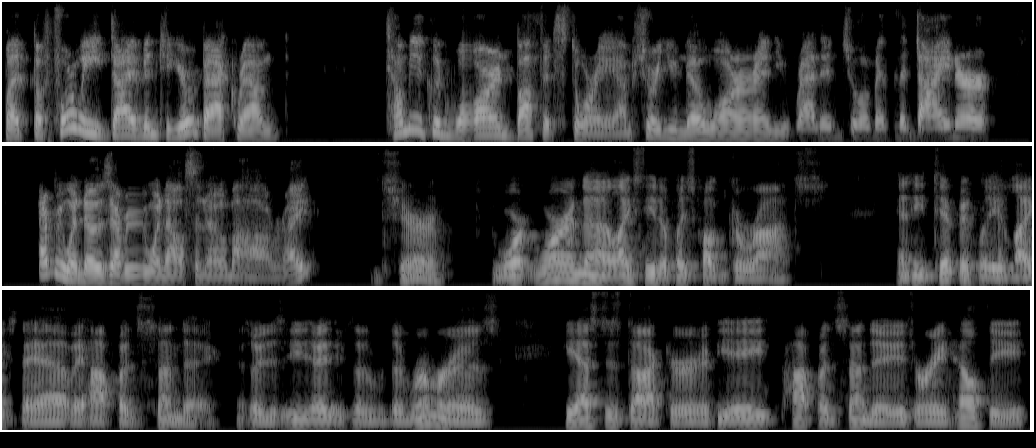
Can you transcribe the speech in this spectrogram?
But before we dive into your background, tell me a good Warren Buffett story. I'm sure you know Warren. You ran into him in the diner. Everyone knows everyone else in Omaha, right? Sure. Warren uh, likes to eat a place called Gorat's, and he typically likes to have a hot fudge sundae. So, just, he, so the rumor is he asked his doctor if he ate hot fudge sundaes or ate healthy,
